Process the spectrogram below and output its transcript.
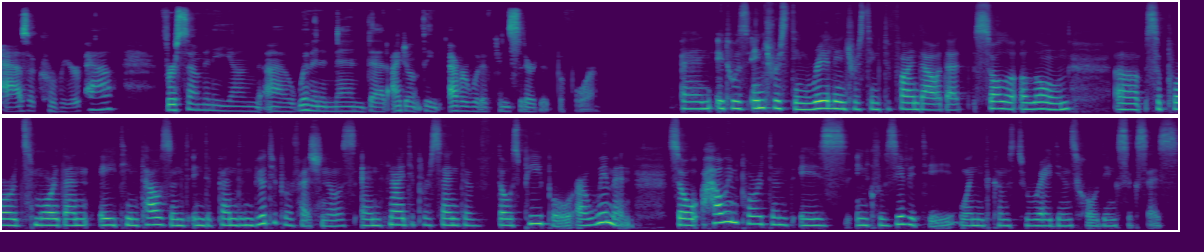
as a career path for so many young uh, women and men that I don't think ever would have considered it before. And it was interesting, really interesting to find out that Sola alone uh, supports more than 18,000 independent beauty professionals, and 90% of those people are women. So, how important is inclusivity when it comes to Radiance Holding success?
